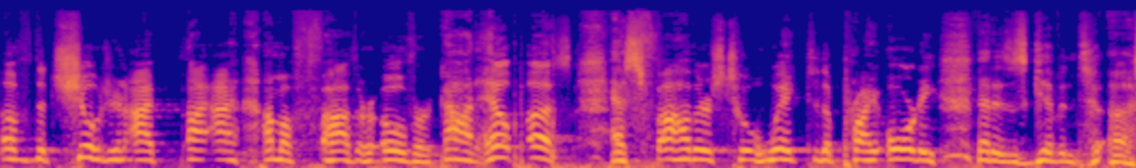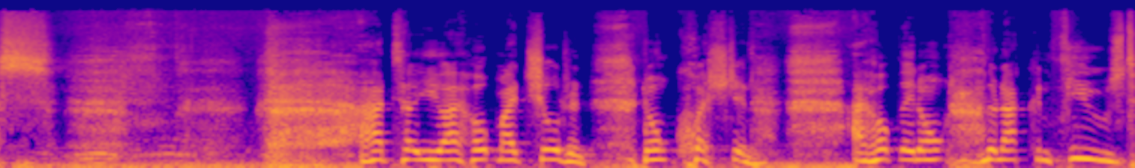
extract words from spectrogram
of the children I, I, I, I'm a father over. God, help us as fathers to awake to the priority that is given to us. I tell you, I hope my children don't question. I hope they don't, they're not confused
